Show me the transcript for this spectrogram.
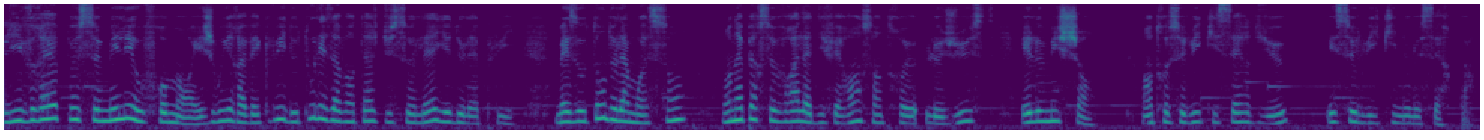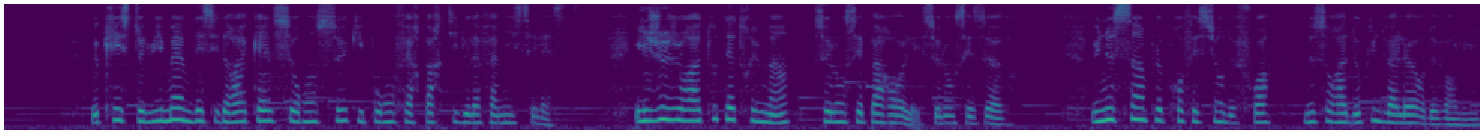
L'ivraie peut se mêler au froment et jouir avec lui de tous les avantages du soleil et de la pluie, mais au temps de la moisson, on apercevra la différence entre le juste et le méchant, entre celui qui sert Dieu et celui qui ne le sert pas. Le Christ lui-même décidera quels seront ceux qui pourront faire partie de la famille céleste. Il jugera tout être humain selon ses paroles et selon ses œuvres. Une simple profession de foi ne sera d'aucune valeur devant lui,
